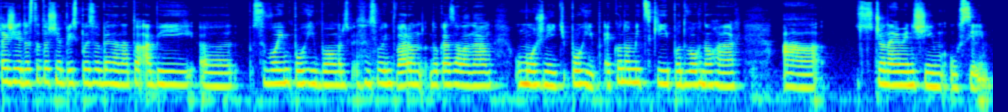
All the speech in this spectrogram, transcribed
takže je dostatočne prispôsobená na to, aby uh, svojim pohybom, svojim tvarom dokázala nám umožniť pohyb ekonomický po dvoch nohách a s čo najmenším úsilím.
